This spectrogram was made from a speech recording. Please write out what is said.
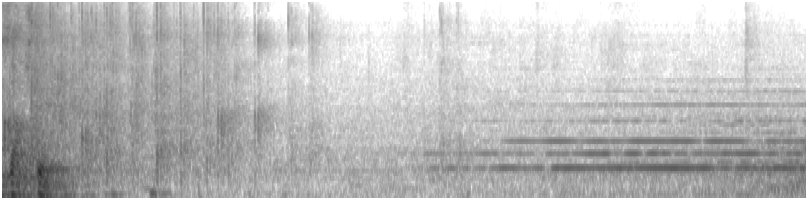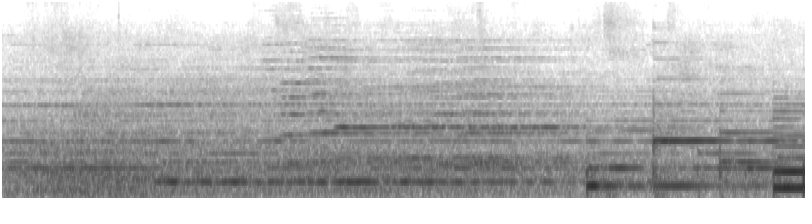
zusammenstimmen. you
